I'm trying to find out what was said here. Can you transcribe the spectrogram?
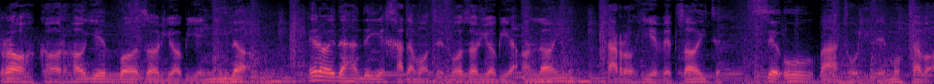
راهکارهای بازاریابی نیلا. ارائه دهنده خدمات بازاریابی آنلاین طراحی وبسایت سئو و تولید محتوا.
